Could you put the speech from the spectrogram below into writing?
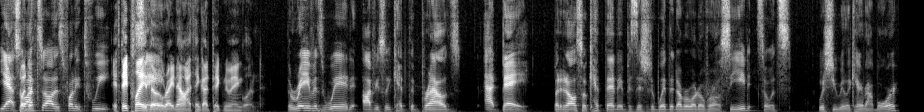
Yeah, so But I if- saw this funny tweet. If they play though right now, I think I'd pick New England. the Ravens win obviously kept the Browns at bay, but it also kept them in position to win the number one overall seed. So it's which you really care about more.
